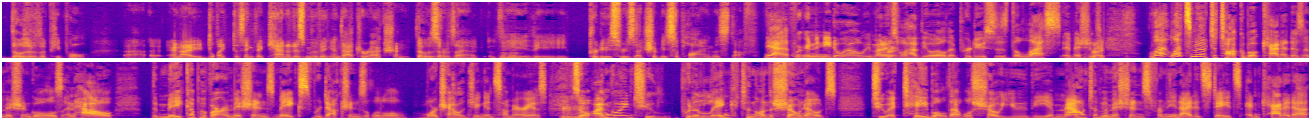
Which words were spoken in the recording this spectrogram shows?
Those are the people uh, and I'd like to think that Canada's moving in that direction. Those are the the, mm-hmm. the producers that should be supplying this stuff. Yeah, if we're going to need oil, we might right. as well have the oil that produces the less emissions. Right. Let, let's move to talk about Canada's emission goals and how the makeup of our emissions makes reductions a little more challenging in some areas. Mm-hmm. So I'm going to put a link to, on the show notes to a table that will show you the amount of emissions from the United States and Canada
